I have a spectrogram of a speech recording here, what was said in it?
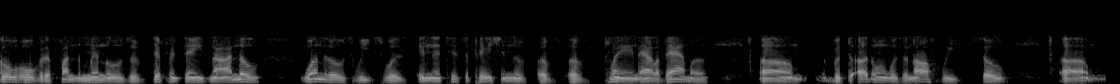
go over the fundamentals of different things. Now I know one of those weeks was in anticipation of of, of playing Alabama, um, but the other one was an off week. So um,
